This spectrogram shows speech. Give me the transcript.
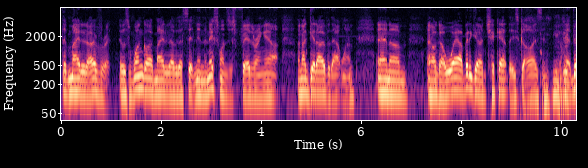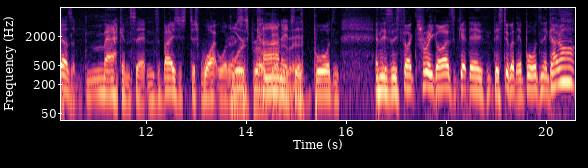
that made it over it. There was one guy made it over that set, and then the next one's just feathering out, and I get over that one, and um. And I go, wow, I better go and check out these guys. And mm-hmm. okay, that was a macking set, and the bay's just, just white water. and it's just broke carnage. everywhere. There's boards and and there's this like three guys get there. They still got their boards, and they're going, "Oh,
